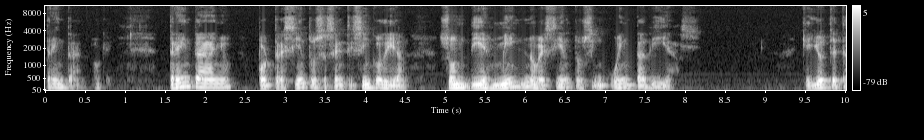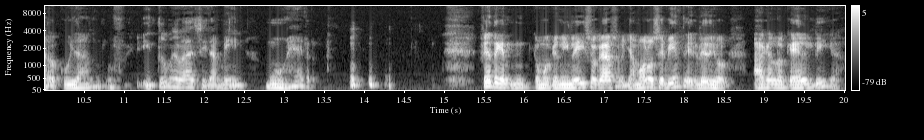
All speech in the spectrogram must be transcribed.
30 años, ok. 30 años por 365 días son 10.950 días que yo te he estado cuidando y tú me vas a decir a mí, mujer. Fíjate que como que ni le hizo caso, llamó a los sirvientes y le dijo, hagan lo que él diga.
